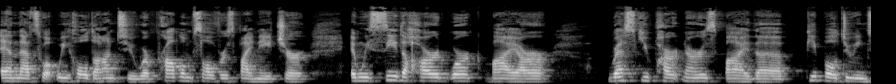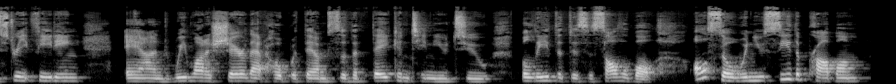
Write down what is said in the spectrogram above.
And that's what we hold on to. We're problem solvers by nature. And we see the hard work by our rescue partners, by the people doing street feeding. And we want to share that hope with them so that they continue to believe that this is solvable. Also, when you see the problem,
